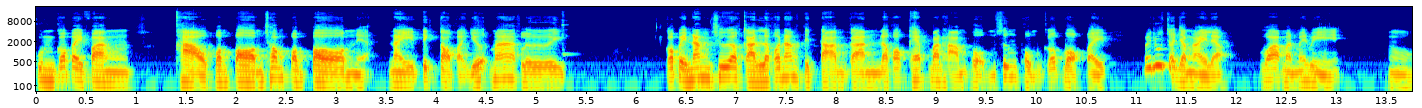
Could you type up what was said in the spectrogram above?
คุณก็ไปฟังข่าวปลอมๆช่องปลอมๆเนี่ย ใน t ิ k t o k อะเยอะมากเลย ก็ไปนั่งเชื่อกัน แล้วก็นั่งติดตามกัน แล้วก็แคปมาถามผม ซึ่งผมก็บอกไป ไม่รู้จะยังไงแล้ว ว่ามันไม่มีอืม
